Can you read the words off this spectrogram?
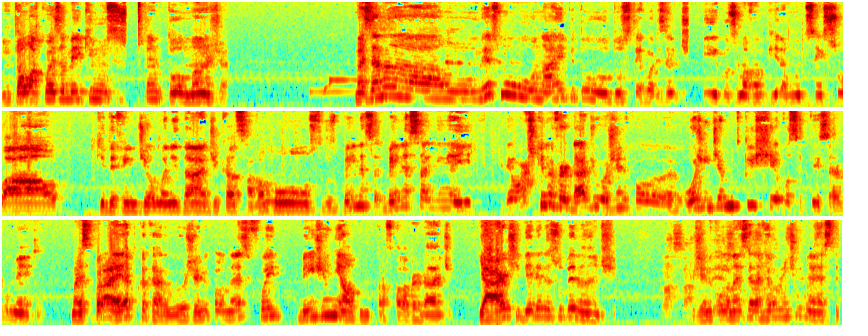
Então a coisa meio que não se sustentou, manja. Mas era o mesmo naipe do, dos terrores antigos, uma vampira muito sensual, que defendia a humanidade, caçava monstros, bem nessa, bem nessa linha aí. Eu acho que, na verdade, o Eugênio, hoje em dia é muito clichê você ter esse argumento. Mas pra época, cara, o Eugênio Colonese foi bem genial, para falar a verdade. E a arte dele era exuberante. Nossa, o Eugênio Colonese era realmente um mestre.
